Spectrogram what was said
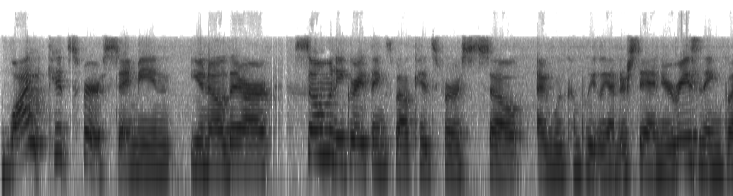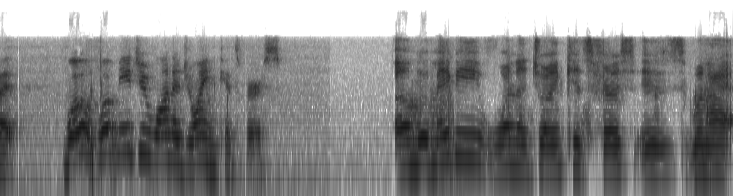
Why Kids First? I mean, you know there are so many great things about Kids First, so I would completely understand your reasoning. But what what made you want to join Kids First? Um, made me want to join Kids First is when I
